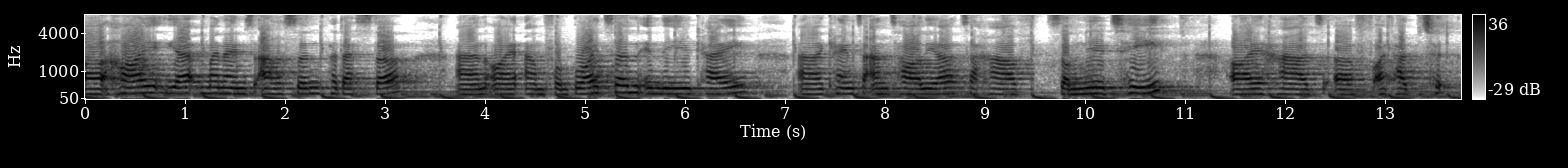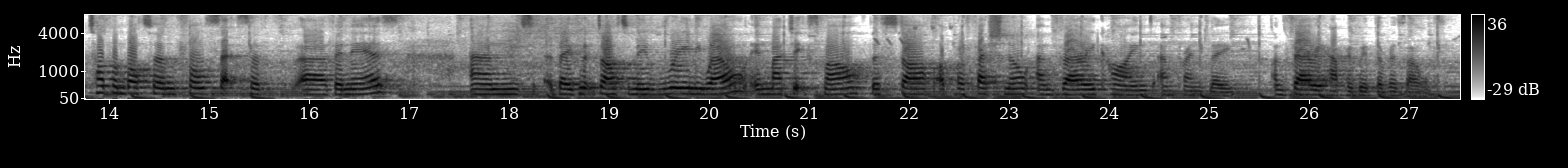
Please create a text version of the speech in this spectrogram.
Uh, hi, yeah, my name's Alison Podesta and I am from Brighton in the UK. Uh, I uh, came to Antalya to have some new teeth. I had, uh, I've had top and bottom full sets of uh, veneers and they've looked after me really well in Magic Smile. The staff are professional and very kind and friendly. I'm very happy with the result.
